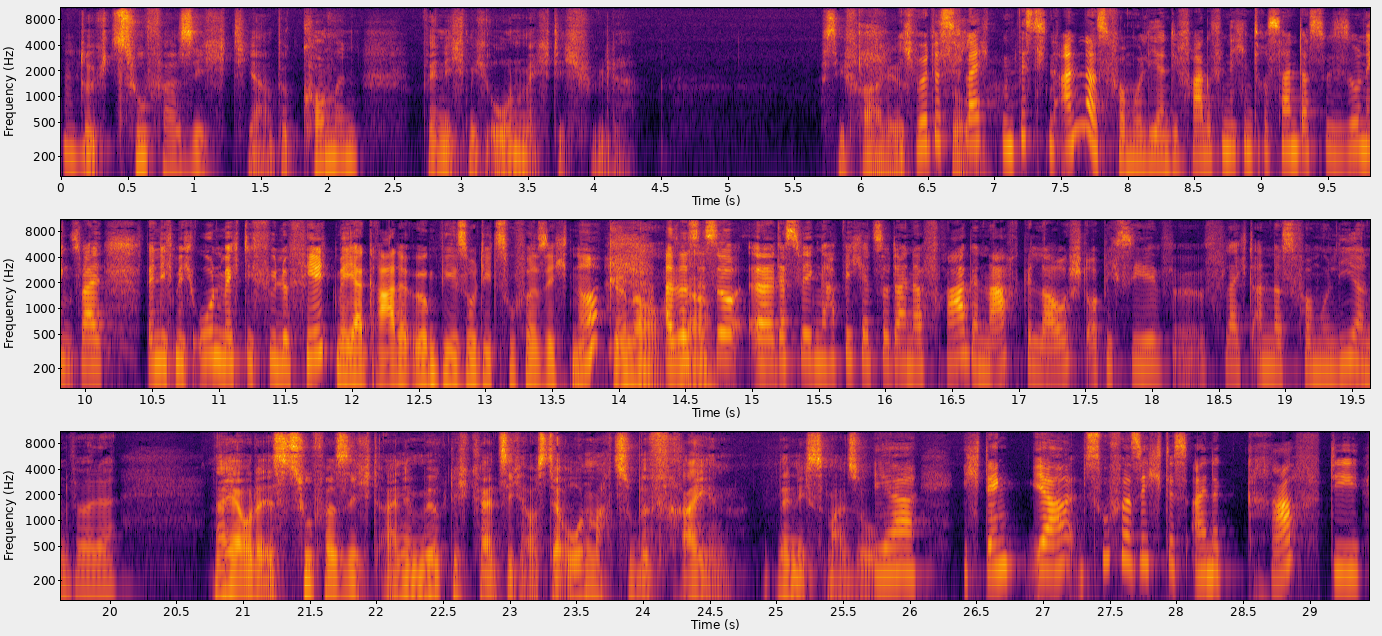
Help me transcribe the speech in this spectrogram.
mhm. durch Zuversicht ja bekommen, wenn ich mich ohnmächtig fühle? Ist die Frage. Ich würde es so. vielleicht ein bisschen anders formulieren. Die Frage finde ich interessant, dass du sie so denkst, weil wenn ich mich ohnmächtig fühle, fehlt mir ja gerade irgendwie so die Zuversicht, ne? Genau. Also es ja. ist so, äh, deswegen habe ich jetzt so deiner Frage nachgelauscht, ob ich sie äh, vielleicht anders formulieren würde. Naja, oder ist Zuversicht eine Möglichkeit, sich aus der Ohnmacht zu befreien? Nenne ich es mal so. Ja, ich denke, ja, Zuversicht ist eine Kraft, die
